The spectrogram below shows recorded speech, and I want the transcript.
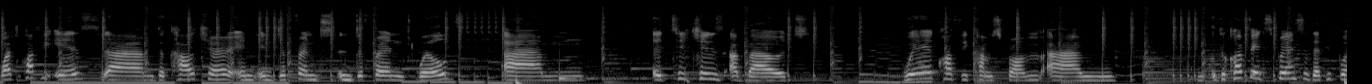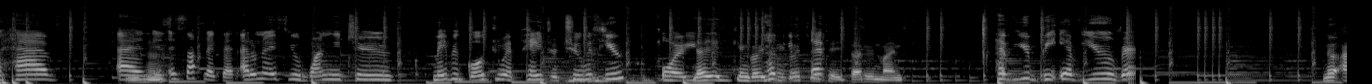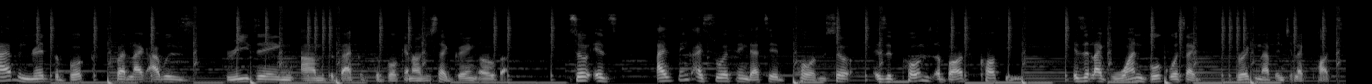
what coffee is, um, the culture in, in different in different worlds. Um, it teaches about where coffee comes from, um, the coffee experiences that people have, and, Mhm. and stuff like that. I don't know if you'd want me to maybe go through a page or two with you, or you, Yeah, yeah, you can go. You can go you- to have- page. I don't mind. have you be have you read? No, I haven't read the book, but like I was reading um the back of the book, and I was just like going over. So it's I think I saw a thing that said poems. So is it poems about coffee? Is it like one book or it's like broken up into like parts?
